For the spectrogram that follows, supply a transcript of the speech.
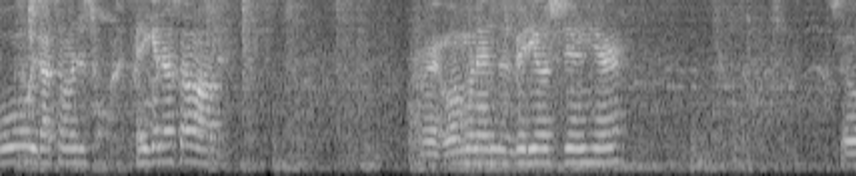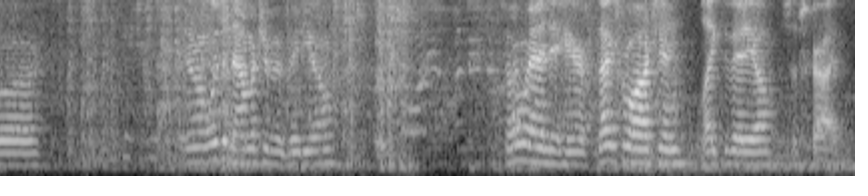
Oh, we got someone just taking us off. Alright, well, I'm gonna end the video soon here. So, uh, you know, it wasn't that much of a video. So I'm gonna end it here. Thanks for watching. Like the video, subscribe.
